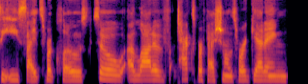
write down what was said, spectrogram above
TCE sites were closed. So a lot of tax professionals were getting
